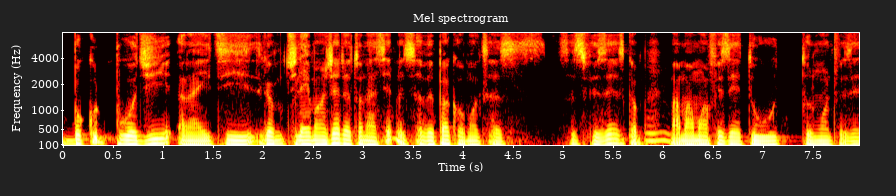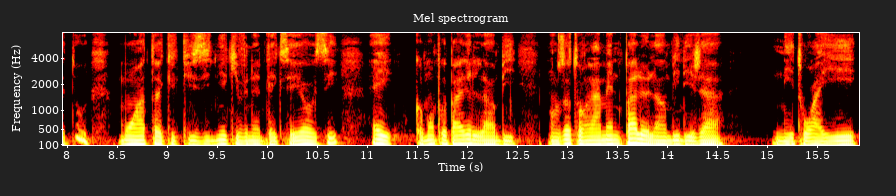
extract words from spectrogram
beaucoup de produits en Haïti. Comme tu les mangeais dans ton assiette, mais tu savais pas comment que ça, ça se faisait. C'est comme ma maman faisait tout, tout le monde faisait tout. Moi, en tant que cuisinier qui venait de l'extérieur aussi, hey, comment préparer le lambi? Nous autres, on ramène pas le lambi déjà nettoyé,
